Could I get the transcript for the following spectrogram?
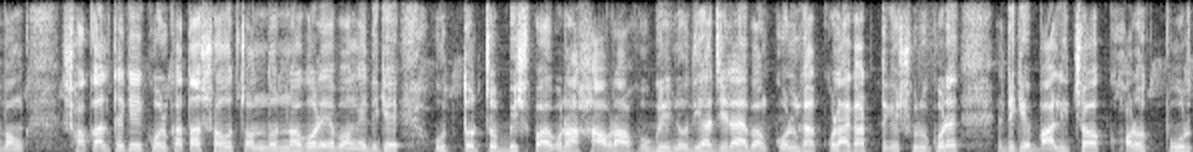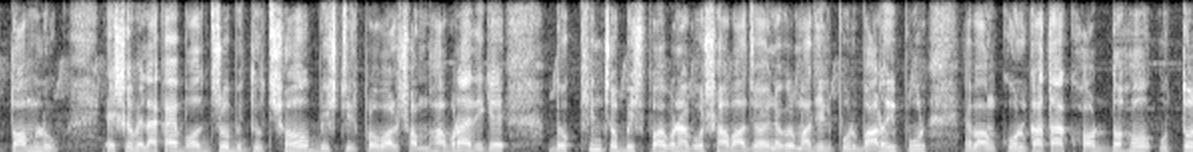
এবং সকাল থেকেই কলকাতা সহ চন্দননগর এবং এদিকে উত্তর চব্বিশ পরগনা, হাওড়া, হুগলি, নদিয়া জেলা এবং কলঘা কোলাঘাট থেকে শুরু করে এদিকে বালিচক, খড়গপুর, তমলুক এসব এলাকায় বজ্র বিদ্যুৎ সহ বৃষ্টির প্রবল সম্ভাবনা। এদিকে দক্ষিণ চব্বিশ পরগনা, গোসাবা, জয়নগর, মাজিলপুর বারুই বারুইপুর এবং কলকাতা, খড়দহ, উত্তর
